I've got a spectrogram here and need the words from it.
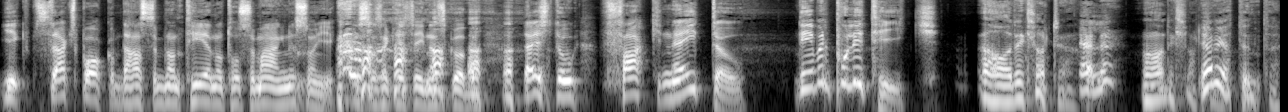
gick strax bakom där Hasse Brontén och Tosse Magnusson gick, Kristinas gubbe. Där det stod Fuck NATO. Det är väl politik? ja, det är klart det. Eller? Ja, det är klart. Jag vet inte.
